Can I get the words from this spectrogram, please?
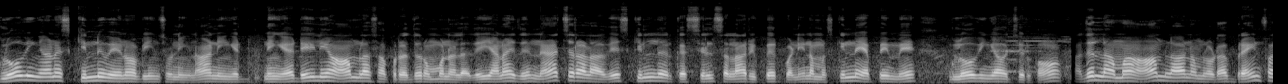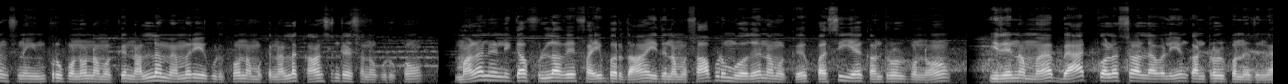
க்ளோவிங்கான ஸ்கின்னு வேணும் அப்படின்னு சொன்னீங்கன்னா நீங்கள் நீங்கள் டெய்லியும் ஆம்லா சாப்பிட்றது ரொம்ப நல்லது. ஏன்னா இது நேச்சுரலாகவே ஸ்கின்னில் இருக்க செல்ஸ் எல்லாம் ரிப்பேர் பண்ணி நம்ம ஸ்கின்னை எப்பயுமே க்ளோவிங்காக வச்சுருக்கோம். அதுவும் இல்லாமல் ஆம்லா நம்மளோட பிரெயின் ஃபங்க்ஷனை இம்ப்ரூவ் பண்ணும். நமக்கு நல்ல மெமரியை கொடுக்கும். நமக்கு நல்ல கான்சன்ட்ரேஷனை கொடுக்கும். மலை நெல்லிக்காய் ஃபுல்லாகவே ஃபைபர் தான். இது நம்ம சாப்பிடும்போது நமக்கு பசியை கண்ட்ரோல் பண்ணும். இது நம்ம பேட் கொலஸ்ட்ரால் லெவலையும் கண்ட்ரோல் பண்ணுதுங்க.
